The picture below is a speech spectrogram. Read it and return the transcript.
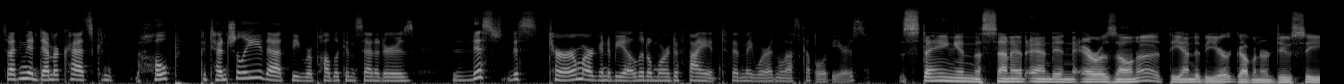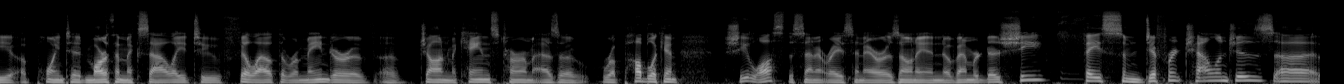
So I think the Democrats can hope potentially that the Republican senators this this term are going to be a little more defiant than they were in the last couple of years. Staying in the Senate and in Arizona at the end of the year, Governor Ducey appointed Martha McSally to fill out the remainder of, of John McCain's term as a Republican. She lost the Senate race in Arizona in November. Does she face some different challenges uh,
